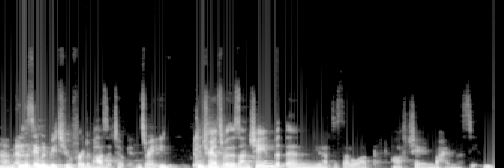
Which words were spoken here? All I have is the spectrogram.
Um, and the same would be true for deposit tokens, right? You can transfer those on chain, but then you have to settle up off chain behind the scenes.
